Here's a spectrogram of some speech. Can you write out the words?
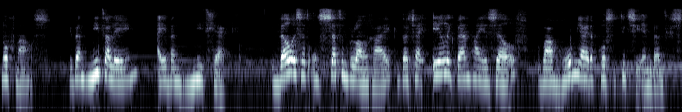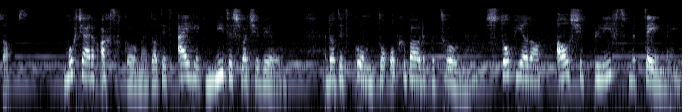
Nogmaals, je bent niet alleen en je bent niet gek. Wel is het ontzettend belangrijk dat jij eerlijk bent naar jezelf waarom jij de prostitutie in bent gestapt. Mocht jij erachter komen dat dit eigenlijk niet is wat je wil en dat dit komt door opgebouwde patronen, stop hier dan alsjeblieft meteen mee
